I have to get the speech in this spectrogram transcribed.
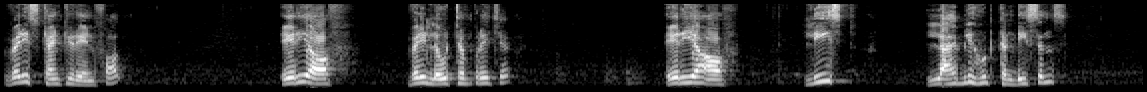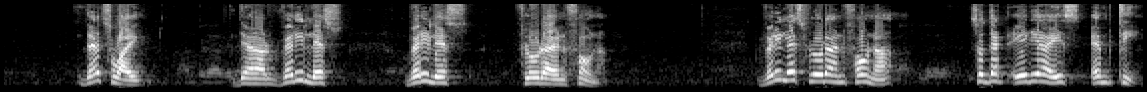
very scanty rainfall, area of very low temperature, area of least livelihood conditions. That's why there are very less very less flora and fauna. Very less flora and fauna, so that area is empty.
